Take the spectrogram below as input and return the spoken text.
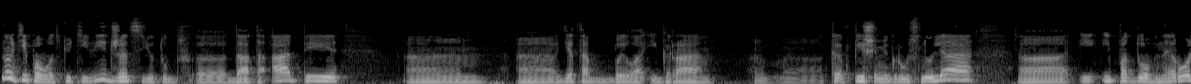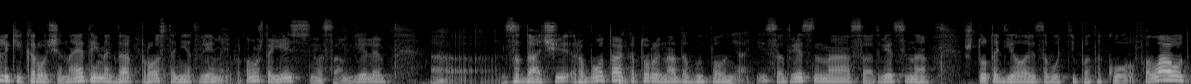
ну, типа вот Qt Widgets, YouTube э, Data API, где-то была игра, эм, э, пишем игру с нуля, э, и, и подобные ролики. Короче, на это иногда просто нет времени, потому что есть на самом деле задачи, работа, которую надо выполнять. И, соответственно, соответственно, что-то делается вот типа такого Fallout,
